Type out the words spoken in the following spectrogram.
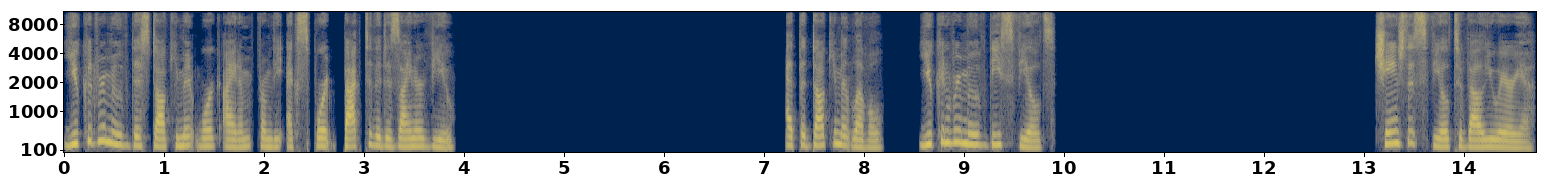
you could remove this document work item from the export back to the designer view. At the document level, you can remove these fields. Change this field to value area.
